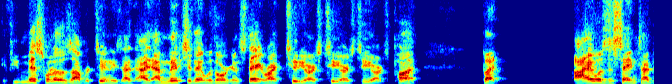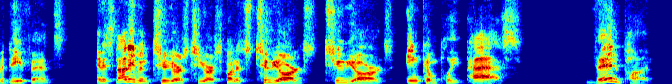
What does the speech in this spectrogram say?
if you miss one of those opportunities, I, I, mentioned that with Oregon State, right? Two yards, two yards, two yards punt. But Iowa's the same type of defense. And it's not even two yards, two yards punt. It's two yards, two yards, incomplete pass, then punt.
